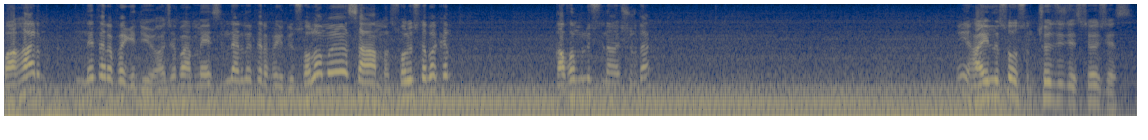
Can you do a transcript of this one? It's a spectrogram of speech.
Bahar ne tarafa gidiyor? Acaba mevsimler ne tarafa gidiyor? Sola mı sağa mı? Sol üstte bakın. Kafamın üstüne şurada. İyi hayırlısı olsun. Çözeceğiz çözeceğiz.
